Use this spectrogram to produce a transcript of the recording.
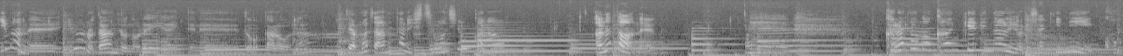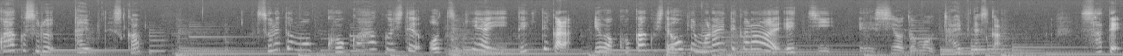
今ね今の男女の恋愛ってねどうだろうな？じゃあまずあなたに質問しようかな。あなたはね、えー、体の関係になるより先に告白するタイプですか？それとも告白してお付き合いできてから要は告白して OK もらえてからエッチ、えー、しようと思うタイプですか？さて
